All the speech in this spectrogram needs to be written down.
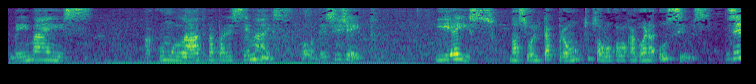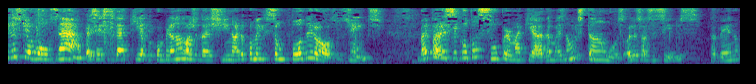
bem mais acumulado pra aparecer mais. Ó, desse jeito. E é isso. Nosso olho tá pronto, só vou colocar agora os cílios. Os cílios que eu vou usar vai ser esses daqui, ó, que eu comprei na loja da China. Olha como eles são poderosos, gente. Vai parecer que eu tô super maquiada, mas não estamos. Olha só esses cílios, tá vendo?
